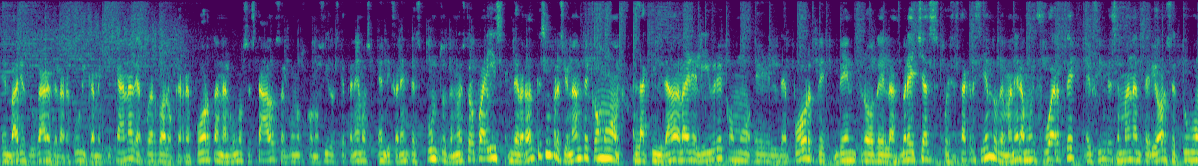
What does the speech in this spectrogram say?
en varios lugares de la República Mexicana, de acuerdo a lo que reportan algunos estados, algunos conocidos que tenemos en diferentes puntos de nuestro país. De verdad que es impresionante cómo la actividad al aire libre, como el deporte dentro de las brechas, pues está creciendo de manera muy fuerte. El fin de semana anterior se tuvo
